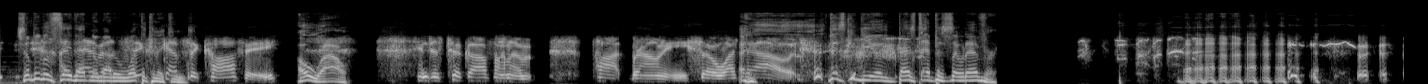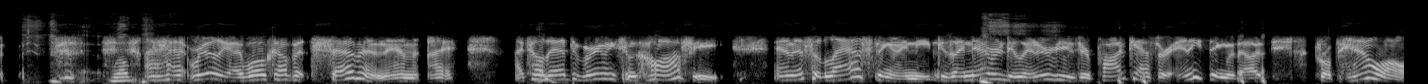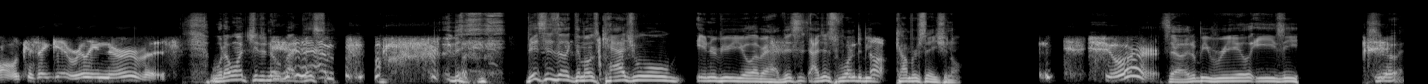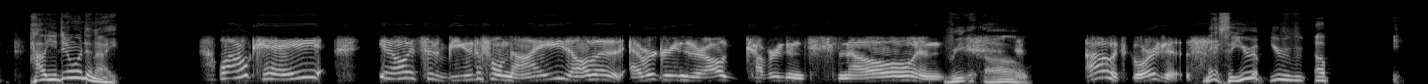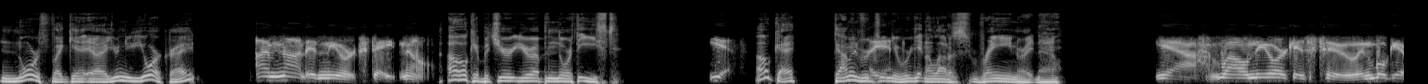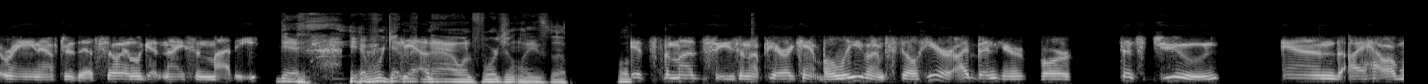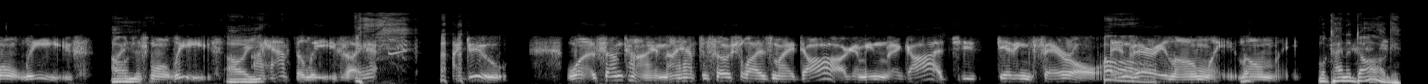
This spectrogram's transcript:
Some people say that no matter what the connection. cups of coffee Oh wow. And just took off on a pot brownie. So watch out. this could be the best episode ever. well, I had really. I woke up at seven, and I, I told oh. Ed to bring me some coffee, and that's the last thing I need because I never do interviews or podcasts or anything without propranolol because I get really nervous. what I want you to know about this, this is like the most casual interview you'll ever have. This is I just wanted to be Oh. conversational, sure. so it'll be real easy. So, how are you doing tonight? Well, I'm okay. You know, it's a beautiful night. All the evergreens are all covered in snow, and Re- oh, oh, it's gorgeous. man, so you're up, you're up north, like uh, you're in New York, right? I'm not in New York State. No. Oh, okay, but you're you're up in the northeast. Yes. Okay, I'm in Virginia. We're getting a lot of rain right now. Yeah, well, New York is too, and we'll get rain after this, so it'll get nice and muddy. Yeah, yeah, we're getting that Yes. now, unfortunately. So, It's the mud season up here. I can't believe I'm still here. I've been here for since June, and I ha- I won't leave. I Oh, just won't leave. oh, you, I have to leave. I ha- I do. Well, sometime I have to socialize my dog. I mean, my God, she's getting feral and Oh. very lonely. Lonely. What kind of dog?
